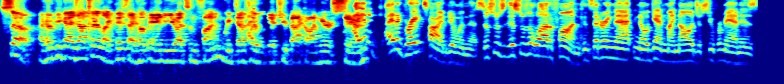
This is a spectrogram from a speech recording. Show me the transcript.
So I hope you guys out there like this. I hope Andy, you had some fun. We definitely will get you back on here soon. I had, a, I had a great time doing this. This was this was a lot of fun, considering that you know again my knowledge of Superman is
